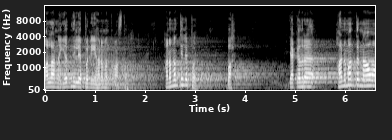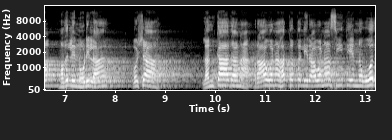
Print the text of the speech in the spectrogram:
ಮಲ್ಲಣ್ಣ ಎದ್ನಿಲ್ಲಪ್ಪ ನೀ ಹನುಮಂತ ಮಾಸ್ತರ್. ಹನುಮಂತಿಲ್ಲಪ್ಪ ಬಾ. ಯಾಕಂದ್ರೆ ಹನುಮಂತ ನಾವು ಮೊದಲೇ ನೋಡಿಲ್ಲ. ಬಹುಶಃ ಲಂಕಾದಾನ, ರಾವಣ ಹತ್ತತ್ತಲ್ಲಿ ರಾವಣ ಸೀತೆಯನ್ನು ಓದ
